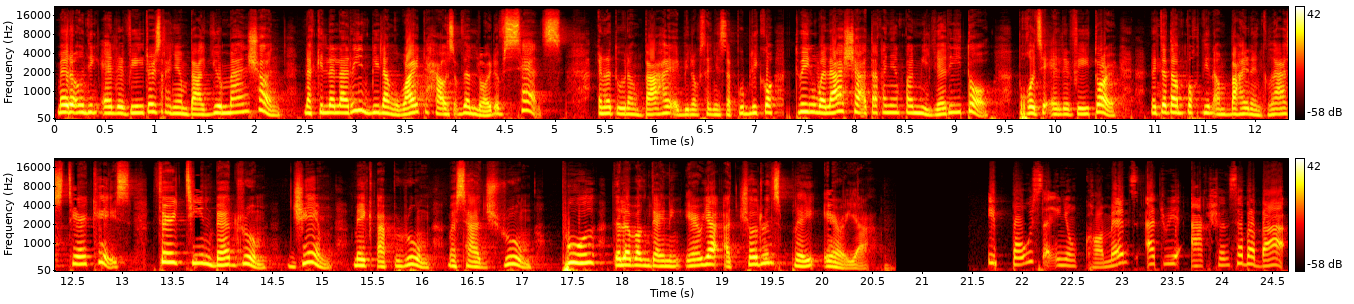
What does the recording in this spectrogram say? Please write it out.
Mayroon ding elevator sa kanyang Baguio Mansion na kilala rin bilang White House of the Lord of Sense. Ang naturang bahay ay binuksan niya sa publiko tuwing wala siya at ang kanyang pamilya rito. Bukod sa elevator, nagtatampok din ang bahay ng glass staircase, 13 bedroom, gym, makeup room, massage room, pool, dalawang dining area at children's play area. I-post ang inyong comments at reaction sa baba.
